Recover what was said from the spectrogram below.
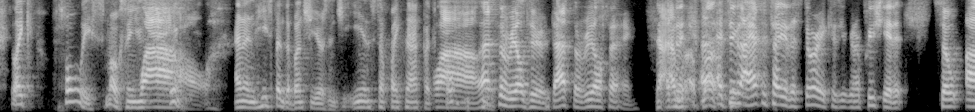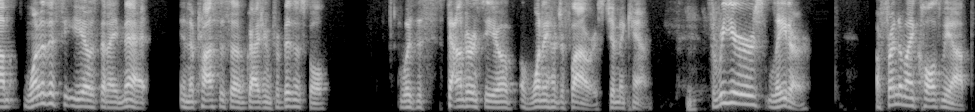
like, holy smokes. And you, wow. And then he spent a bunch of years in GE and stuff like that. But wow, that's the real dude. That's the real thing. And Steven, I have to tell you the story because you're going to appreciate it. So, um, one of the CEOs that I met in the process of graduating from business school was the founder and CEO of 1 800 Flowers, Jim McCann. Mm-hmm. Three years later, a friend of mine calls me up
